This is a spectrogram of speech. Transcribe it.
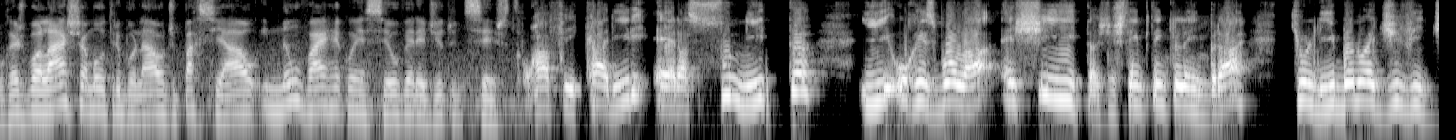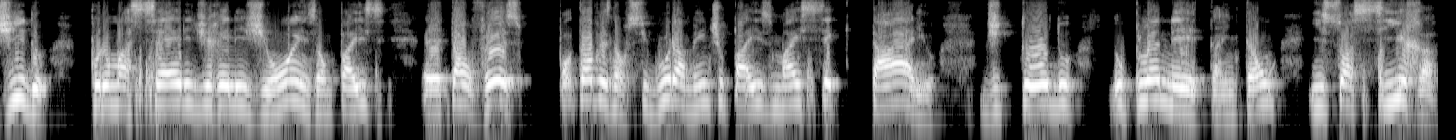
O Hezbollah chamou o tribunal de parcial e não vai reconhecer o veredito de sexta. O Rafi Hariri era sunita e o Hezbollah é xiita. A gente sempre tem que lembrar que o Líbano é dividido por uma série de religiões, é um país, é, talvez talvez não, seguramente o país mais sectário de todo o planeta. Então, isso acirra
